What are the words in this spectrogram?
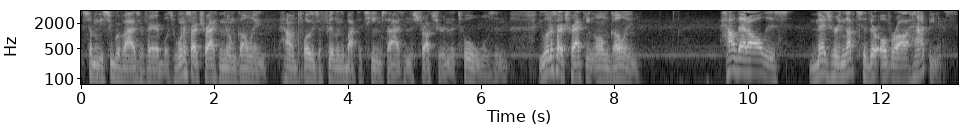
some of these supervisor variables. You want to start tracking ongoing how employees are feeling about the team size and the structure and the tools. And you want to start tracking ongoing how that all is measuring up to their overall happiness.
